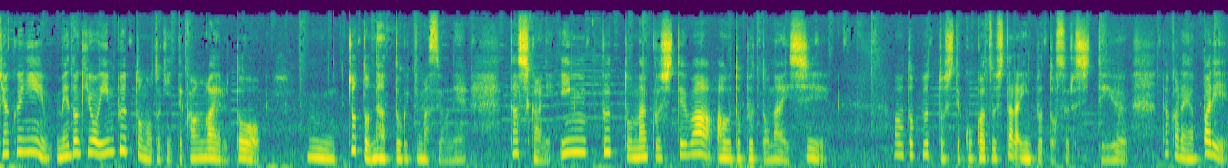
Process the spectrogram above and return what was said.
逆に目時をインプットの時って考えると、うん、ちょっと納得いきますよね。確かにインプットなくしてはアウトプットないしアウトプットして枯渇したらインプットするしっていう。だからやっぱり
